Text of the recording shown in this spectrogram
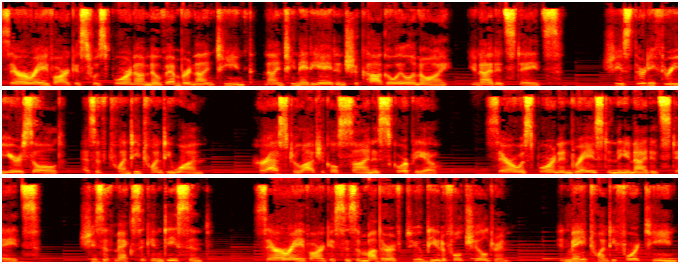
Sarah Rae Vargas was born on November 19, 1988 in Chicago, Illinois, United States. She is 33 years old, as of 2021. Her astrological sign is Scorpio. Sarah was born and raised in the United States. She's of Mexican descent. Sarah Rae Vargas is a mother of two beautiful children. In May 2014,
